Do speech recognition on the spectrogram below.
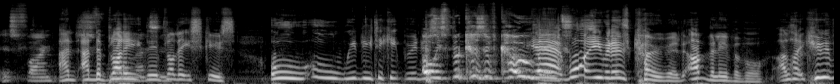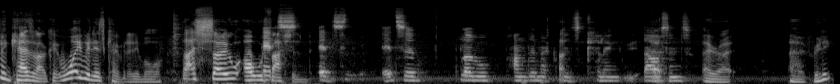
it's fine. And, It's and the one bloody the bloody excuse. Oh, oh, we need to keep doing this. Oh, it's because of COVID. yeah, what even is COVID? Unbelievable. I like who even cares about COVID? What even is COVID anymore? That's so old It's, fashioned. it's it's a global pandemic that's killing thousands. Oh right. Oh really?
